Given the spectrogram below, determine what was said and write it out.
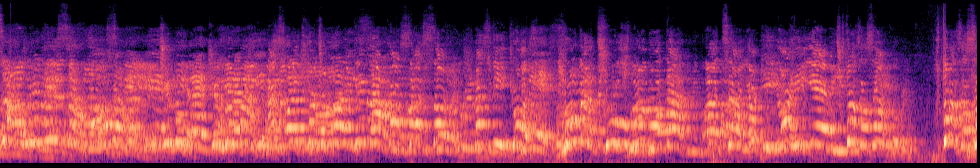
само ви заголосували! Чи ми? Чи громада? Назвіть хоч одну людину, яка за сакури. Назвіть ось. Громадчук, Громада. А це як і Йогієвич. Хто за сакури? Хто за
